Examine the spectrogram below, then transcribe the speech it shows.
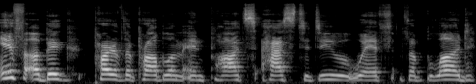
if a big part of the problem in POTS has to do with the blood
